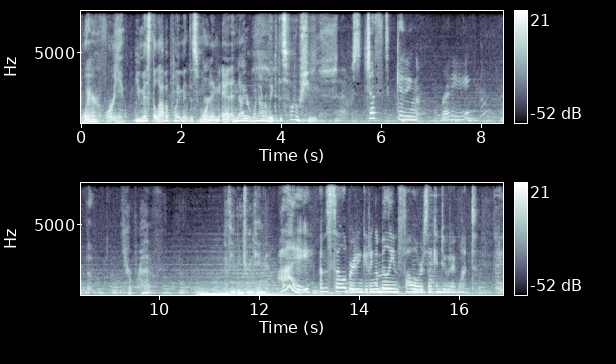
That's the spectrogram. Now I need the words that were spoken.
Where were you? You missed the lab appointment this morning, and, and now you're one hour late to this photo shoot. I was just getting ready. Uh, your breath. Have you been drinking? I am celebrating getting a million followers. I can do what I want. Okay?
